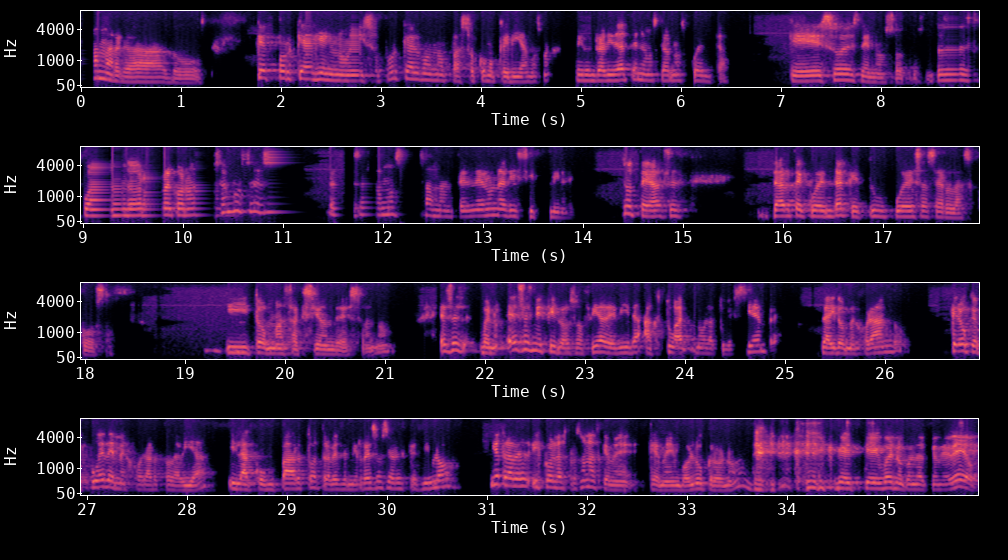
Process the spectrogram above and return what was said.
amargados, que porque alguien no hizo, porque algo no pasó como queríamos, pero en realidad tenemos que darnos cuenta que eso es de nosotros. Entonces, cuando reconocemos eso, empezamos a mantener una disciplina. Eso te hace darte cuenta que tú puedes hacer las cosas y tomas acción de eso, ¿no? Ese bueno, esa es mi filosofía de vida actual, no la tuve siempre, la he ido mejorando, creo que puede mejorar todavía y la comparto a través de mis redes sociales, que es mi blog, y, a través, y con las personas que me, que me involucro, ¿no? que, que, bueno, con las que me veo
